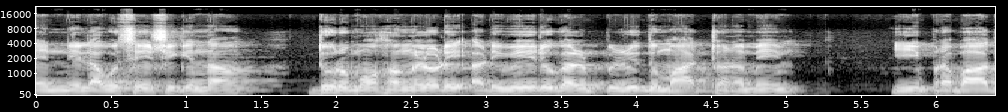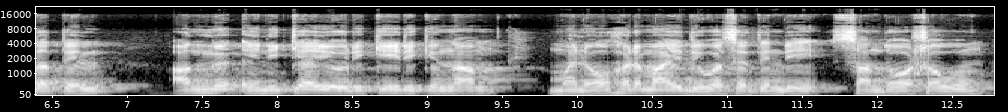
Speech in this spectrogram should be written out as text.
എന്നിൽ അവശേഷിക്കുന്ന ദുർമോഹങ്ങളുടെ അടിവേരുകൾ പിഴുതു മാറ്റണമേ. ഈ പ്രഭാതത്തിൽ അങ്ങ് എനിക്കായി ഒരുക്കിയിരിക്കുന്ന മനോഹരമായ ദിവസത്തിന്റെ സന്തോഷവും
